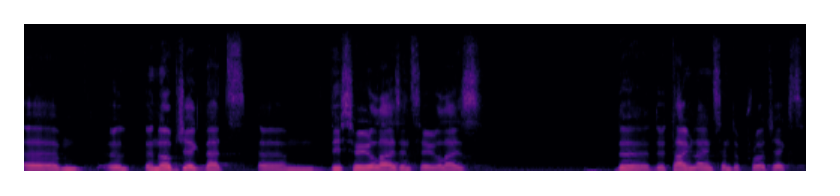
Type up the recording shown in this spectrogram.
um, a, an object that um, deserialize and serialize the, the timelines and the projects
